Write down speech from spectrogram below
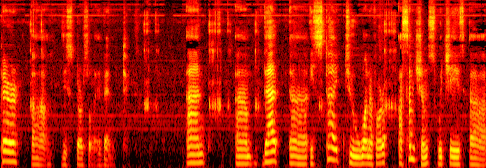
per uh, dispersal event. And um, that uh, is tied to one of our assumptions, which is uh,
